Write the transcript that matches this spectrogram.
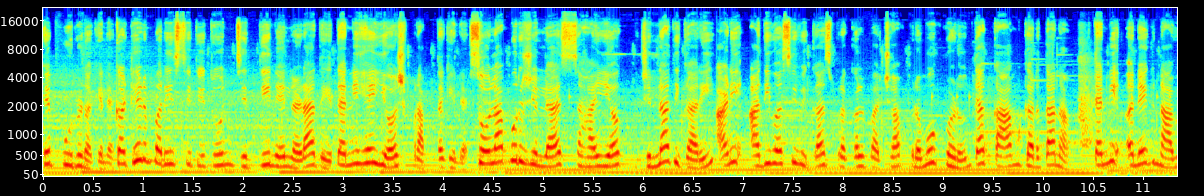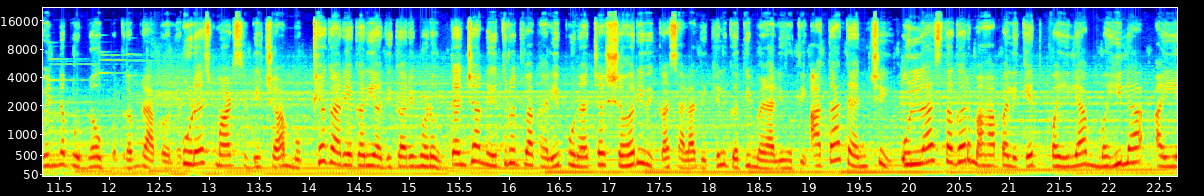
हे पूर्ण केले. कठीण परिस्थितीतून जिद्दीने लढा देत त्यांनी हे यश प्राप्त केले. सोलापूर जिल्ह्यात सहाय्यक जिल्हाधिकारी आणि आदिवासी विकास प्रकल्पाच्या प्रमुख म्हणून त्या काम करताना त्यांनी अनेक नाविन्यपूर्ण उपक्रम राबवले. पुणे स्मार्ट सिटीच्या मुख्य कार्यकारी अधिकारी म्हणून त्यांच्या नेतृत्वाखाली पुण्याच्या शहरी विकासाला देखील गती मिळाली होती. आता त्यांची उल्हासनगर महापालिकेत पहिल्या महिला आय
